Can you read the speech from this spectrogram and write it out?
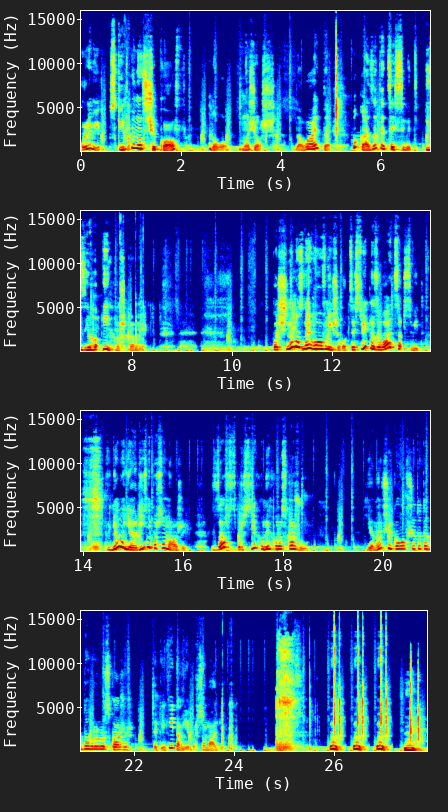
Привіт. Скільки нас чекав? Ну що ж, давайте показуйте цей світ із його іграшками. Почнемо з найголовнішого. Цей світ називається світ. В ньому є різні персонажі. Зараз про всіх них розкажу. Я не очікував, що ти так добре розкажеш. Так які там є персонажі? Ух, ух, ух.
